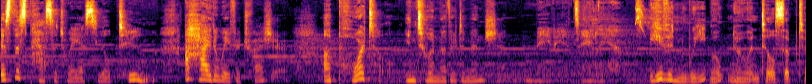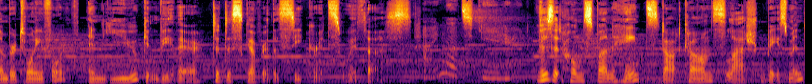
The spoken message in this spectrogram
Is this passageway a sealed tomb, a hideaway for treasure, a portal into another dimension? Even we won't know until September 24th, and you can be there to discover the secrets with us. I'm not scared. Visit homespunhaints.com slash basement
